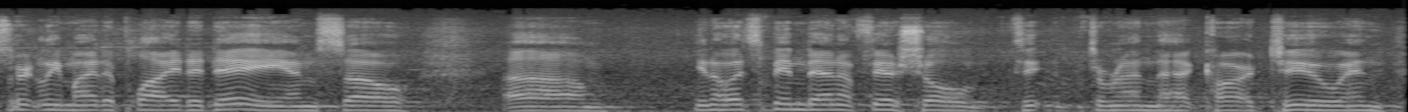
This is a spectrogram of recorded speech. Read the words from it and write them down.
certainly might apply today. And so, um, you know, it's been beneficial to, to run that car too. And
